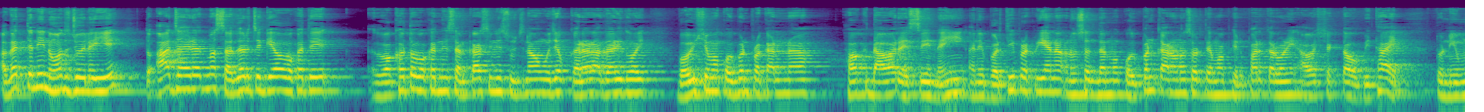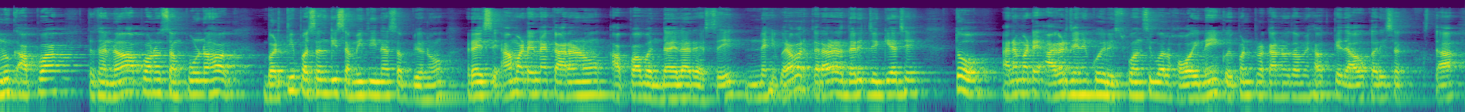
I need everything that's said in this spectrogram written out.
અગત્યની નોંધ જોઈ લઈએ તો આ જાહેરાતમાં સદર જગ્યાઓ વખતે, વખતો વખતની સરકારશ્રીની સૂચનાઓ મુજબ કરાર આધારિત હોય, ભવિષ્યમાં કોઈપણ પ્રકારના હક દાવા રહેશે નહીં અને ભરતી પ્રક્રિયાના અનુસંધાનમાં કોઈપણ કારણોસર તેમાં ફેરફાર કરવાની આવશ્યકતા ઊભી થાય, તો નિમણૂક આપવા તથા ન આપવાનો સંપૂર્ણ હક ભરતી પસંદગી સમિતિના સભ્યોનો રહેશે. આ માટેના કારણો આપવા બંધાયેલા રહેશે નહીં. બરાબર? કરાર આધારિત જગ્યા છે. તો આના માટે આગળ જઈને કોઈ રિસ્પોન્સિબલ હોય નહીં, કોઈ પણ પ્રકારનો તમે હક કે દાવો કરી શકતા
